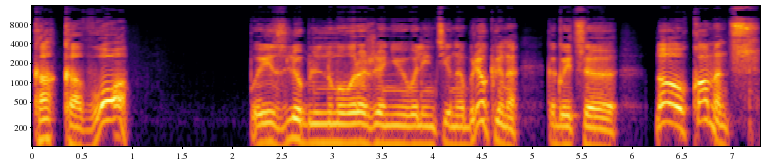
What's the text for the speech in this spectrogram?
Каково? По излюбленному выражению Валентина Брюквина, как говорится, no comments.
